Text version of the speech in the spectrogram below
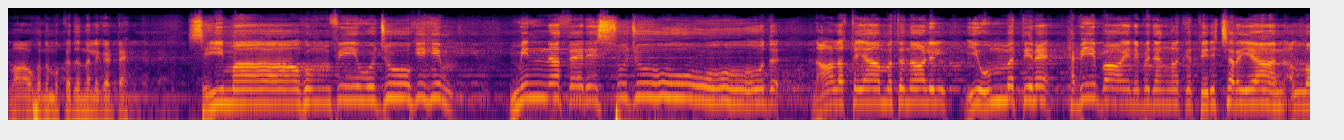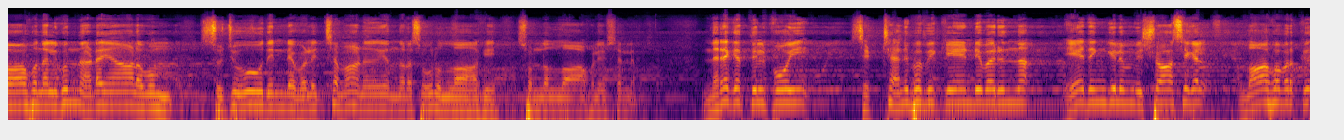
അള്ളാഹു നമുക്കത് നൽകട്ടെ. സീമാഹും ഫീ വുജൂഹിഹിം സുജൂദ്. നാളെ ഖിയാമത്ത് നാളിൽ ഈ ഉമ്മത്തിനെ ഹബീബായ നബി ഞങ്ങൾക്ക് തിരിച്ചറിയാൻ അള്ളാഹു നൽകുന്ന അടയാളവും സുജൂദിന്റെ വെളിച്ചമാണ് എന്ന് റസൂലുള്ളാഹി സ്വല്ലല്ലാഹു അലൈഹി വസല്ലം. നരകത്തിൽ പോയി ശിക്ഷ അനുഭവിക്കേണ്ടി വരുന്ന ഏതെങ്കിലും വിശ്വാസികൾ അള്ളാഹു അവർക്ക്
